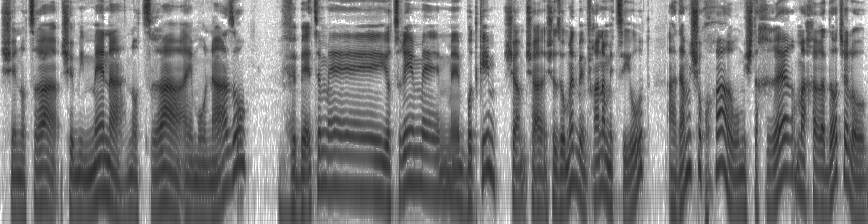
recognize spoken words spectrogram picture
שנוצרה, שממנה נוצרה האמונה הזו, ובעצם אה, יוצרים, אה, בודקים שם, שזה עומד במבחן המציאות. האדם משוחרר, הוא משתחרר מהחרדות שלו,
